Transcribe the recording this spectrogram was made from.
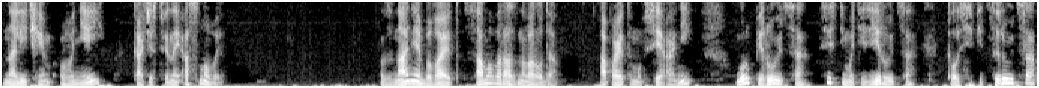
наличием в ней качественной основы. Знания бывают самого разного рода, а поэтому все они группируются, систематизируются, классифицируются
